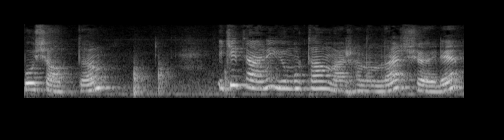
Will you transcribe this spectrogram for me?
boşalttım. İki tane yumurtam var hanımlar. Şöyle.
